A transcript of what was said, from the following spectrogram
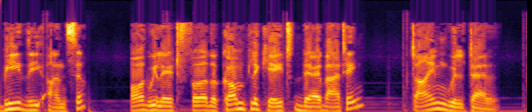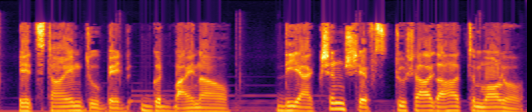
be the answer? Or will it further complicate their batting? Time will tell. It's time to bid goodbye now. The action shifts to Sharjah tomorrow,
